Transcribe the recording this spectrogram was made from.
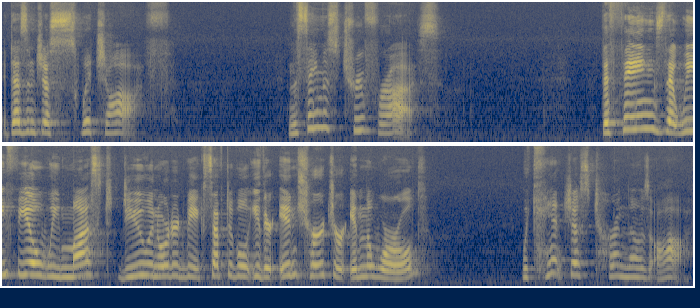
It doesn't just switch off. And the same is true for us. The things that we feel we must do in order to be acceptable, either in church or in the world, we can't just turn those off.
